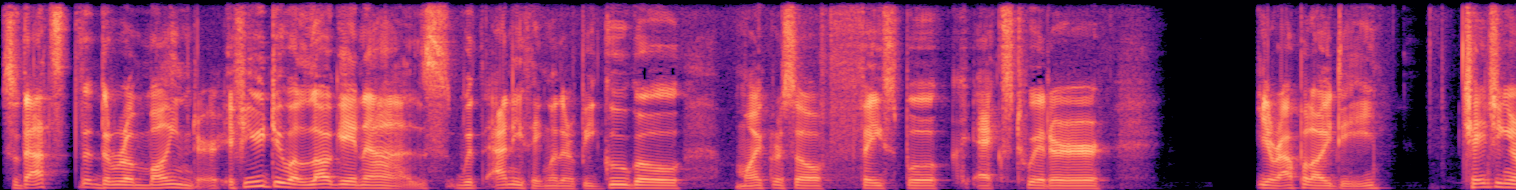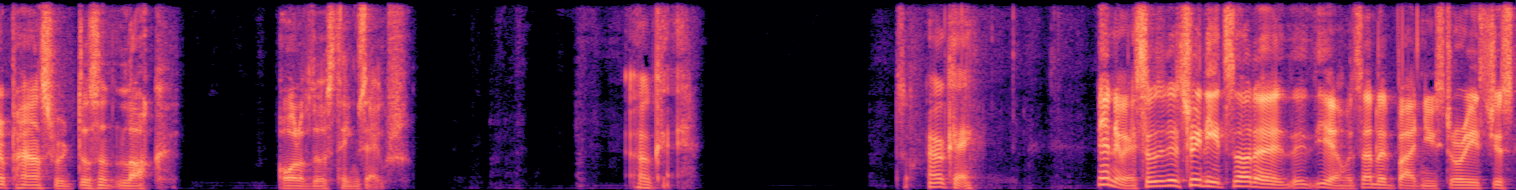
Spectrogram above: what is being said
So that's the, the reminder. If you do a login as with anything, whether it be Google, Microsoft, Facebook, X, Twitter, your Apple ID, changing your password doesn't lock all of those things out. Okay. So- Okay. Anyway, so it's really it's not a you know it's not a bad news story. It's just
